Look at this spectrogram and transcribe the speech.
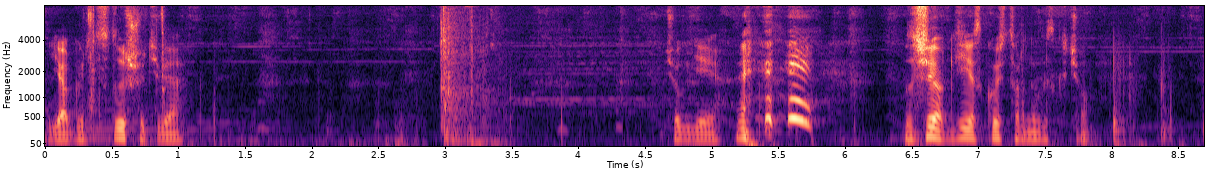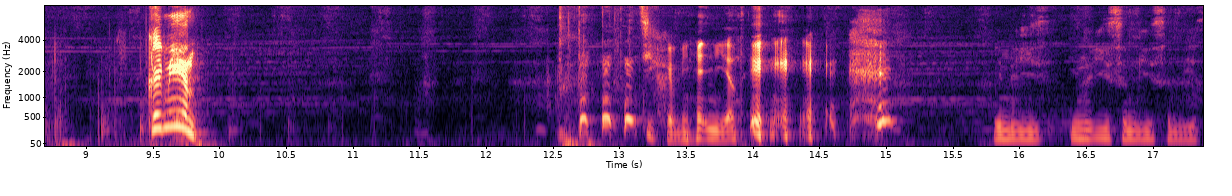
Я, говорит, слышу тебя. Чё, где я? Подожди, а где я? С какой стороны выскочил? Камин! Тихо, меня нет. Инвиз, инвиз, инвиз, инвиз.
